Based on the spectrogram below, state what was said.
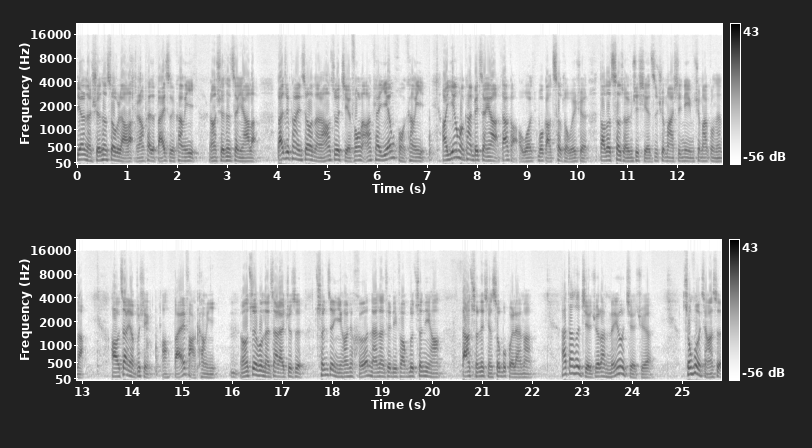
第二呢，学生受不了了，然后开始白纸抗议，然后学生镇压了。白纸抗议之后呢，然后就解封了，然后开始烟火抗议，啊，烟火抗议被镇压，大家搞我我搞厕所文学，到到厕所里面去写字，去骂习近平，去骂共产党，好这样也不行，啊，白法抗议，然后最后呢再来就是村镇银行，像河南的这地方不是村镇银行，大家存的钱收不回来吗？啊，当时解决了没有解决？中共讲的是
